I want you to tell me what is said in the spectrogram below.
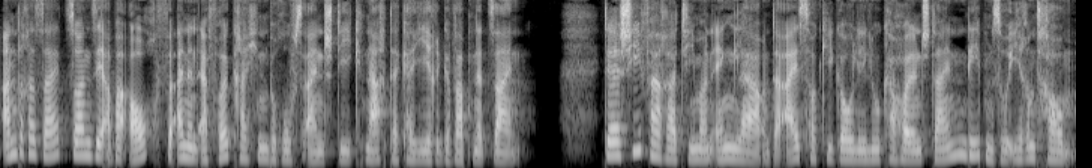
andererseits sollen sie aber auch für einen erfolgreichen Berufseinstieg nach der Karriere gewappnet sein. Der Skifahrer Timon Engler und der Eishockey-Goalie Luca Hollenstein leben so ihren Traum.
